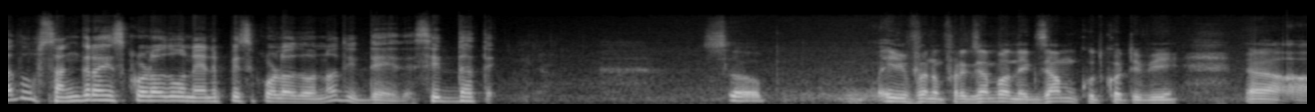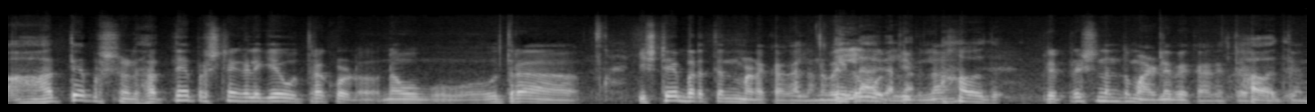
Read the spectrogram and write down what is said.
ಅದು ಸಂಗ್ರಹಿಸ್ಕೊಳ್ಳೋದು ನೆನಪಿಸಿಕೊಳ್ಳೋದು ಅನ್ನೋದು ಇದ್ದೇ ಇದೆ ಸಿದ್ಧತೆ. ಸೊ ಈಗ ಫಾರ್ ಎಕ್ಸಾಂಪಲ್ ಒಂದು ಎಕ್ಸಾಮ್ ಕೂತ್ಕೋತೀವಿ ಹತ್ತೇ ಪ್ರಶ್ನೆ ಹತ್ತನೇ ಪ್ರಶ್ನೆಗಳಿಗೆ ಉತ್ತರ ಕೊಡು ನಾವು ಉತ್ತರ ಇಷ್ಟೇ ಬರುತ್ತೆ ಅಂತ ಮಾಡೋಕ್ಕಾಗಲ್ಲ ನಾವೆಲ್ಲ. ಓದ್ತೀವಲ್ಲ. ಹೌದು. ಪ್ರಿಪ್ರೇಷನ್ ಅಂತೂ ಮಾಡಲೇಬೇಕಾಗುತ್ತೆ ಹೌದು.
